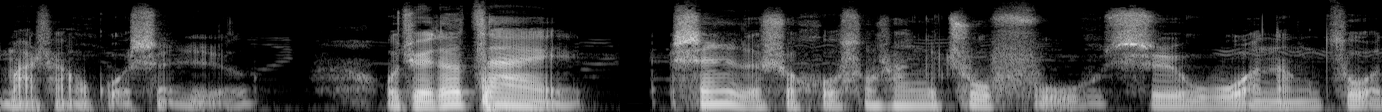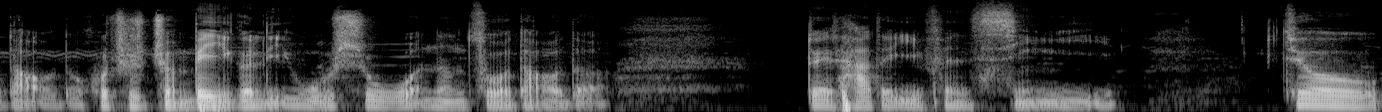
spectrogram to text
马上要过生日了。我觉得在生日的时候送上一个祝福是我能做到的，或者是准备一个礼物是我能做到的，对他的一份心意，就。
